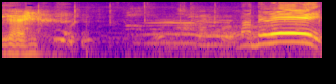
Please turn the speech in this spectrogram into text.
Okay. On, Billy!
